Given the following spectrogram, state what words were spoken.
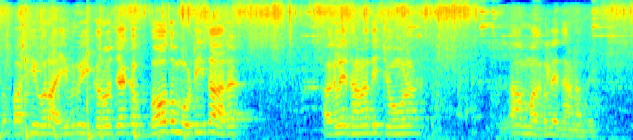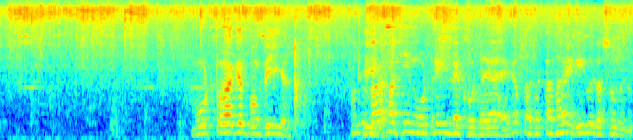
ਸੋ ਬਾਕੀ ਭਰਾਈ ਭਰੂਈ ਕਰੋ ਚੈੱਕ ਬਹੁਤ ਮੋਟੀ ਧਾਰ ਅਗਲੇ ਥਾਣਾ ਦੀ ਚੋਣ ਆ ਮਗਰਲੇ ਥਾਣਾ ਤੇ। ਮੋਟਰ ਆ ਕੇ ਬੰਬੀ ਆ। ਤੁਹਾਨੂੰ ਸਾਰਾ ਮੱਛੀ ਮੋਟਰ ਹੀ ਦੇਖੋ ਦਇਆ ਹੈਗਾ। ਕਥਾ ਕਥਾ ਹੈਗੀ ਕੋਈ ਦੱਸੋ ਮੈਨੂੰ।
